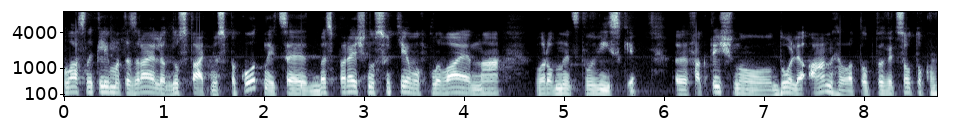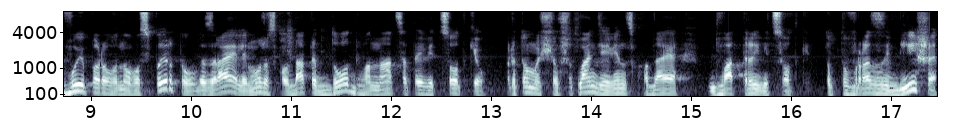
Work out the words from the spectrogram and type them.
Власне, клімат Ізраїля достатньо спекотний. Це безперечно суттєво впливає на виробництво віскі. Е, Фактично, доля ангела, тобто відсоток випарованого спирту в Ізраїлі може складати до 12%, при тому, що в Шотландії він складає 2-3%, тобто в рази більше.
